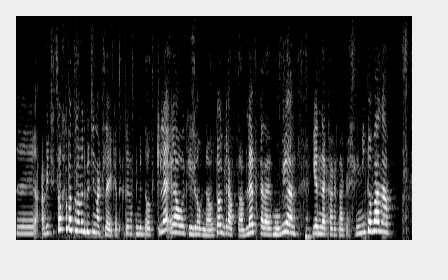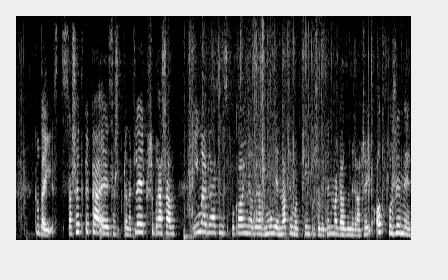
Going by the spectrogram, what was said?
Yy, a wiecie co? Chyba to nawet będzie naklejka, tylko teraz nie będę odklejał. Jakiś drobny autograf, ta wlepka, tak jak mówiłem. Jedna karta jakaś limitowana. Tutaj jest saszetka, ka- e, saszetka naklejek, przepraszam. I magazyn, spokojnie, od razu mówię, na tym odcinku sobie ten magazyn raczej otworzymy.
